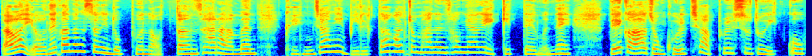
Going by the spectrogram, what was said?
나와 연애 가능성이 높은 어떤 사람은 굉장히 밀당을 좀 하는 성향이 있기 때문에 내가 좀 골치 아플 수도 있고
